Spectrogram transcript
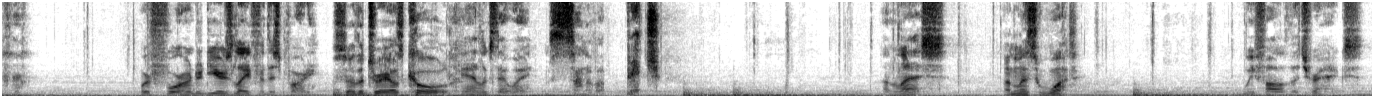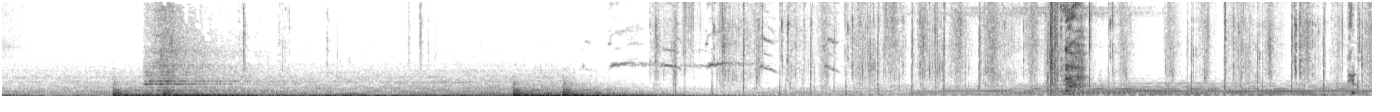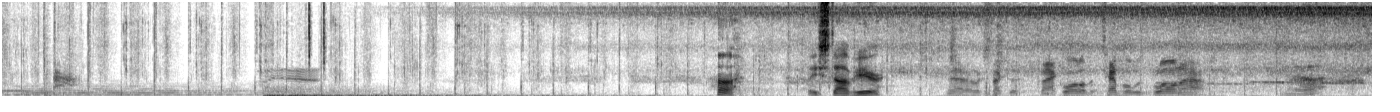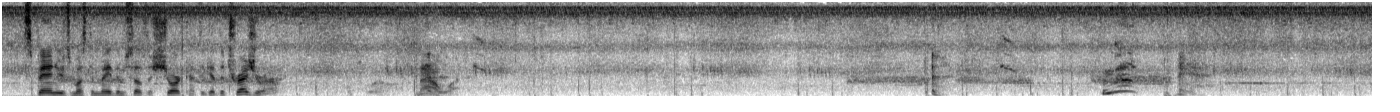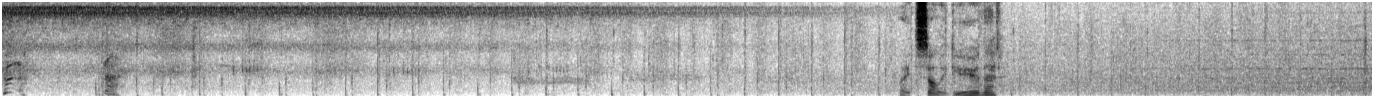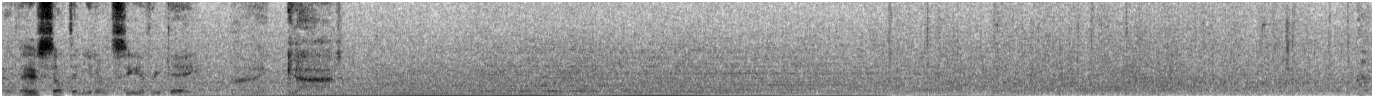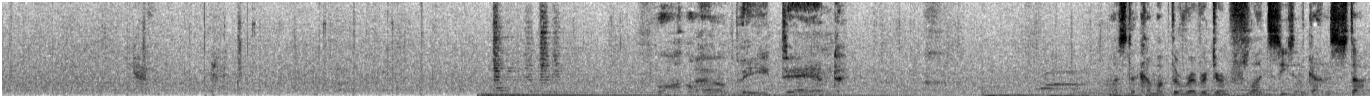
We're 400 years late for this party. So the trail's cold. Yeah, it looks that way. Son of a bitch. Unless Unless what? we follow the tracks. They stop here. Yeah, it looks like the back wall of the temple was blown out. Yeah. Spaniards must have made themselves a shortcut to get the treasure out. Well, now what? Wait, Sully, do you hear that? There's something you don't see every day. My God. Must have come up the river during flood season gotten stuck.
